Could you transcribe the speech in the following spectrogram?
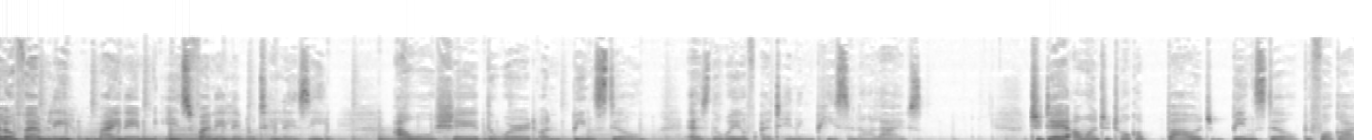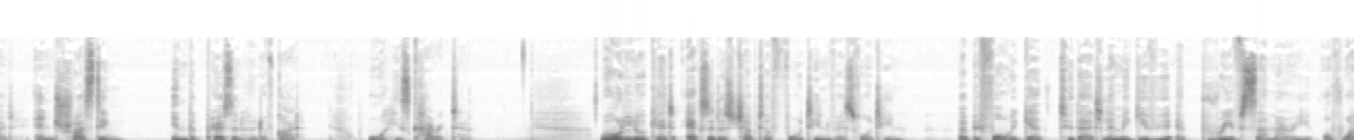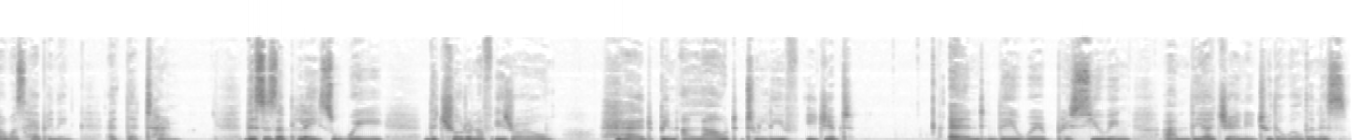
Hello, family. My name is Fanele Buthelezi. I will share the word on being still as the way of attaining peace in our lives. Today, I want to talk about being still before God and trusting in the personhood of God or His character. We will look at Exodus chapter 14, verse 14. But before we get to that, let me give you a brief summary of what was happening at that time. This is a place where the children of Israel had been allowed to leave Egypt and they were pursuing um, their journey to the wilderness.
